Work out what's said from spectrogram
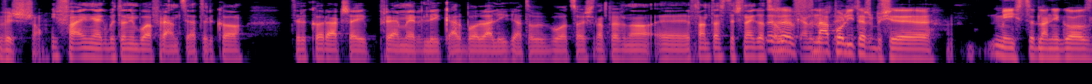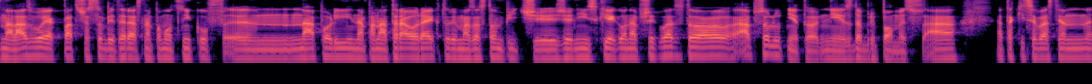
wyższą. I fajnie, jakby to nie była Francja, tylko, tylko raczej Premier League albo La Liga. To by było coś na pewno y, fantastycznego. Co Że w Napoli też by się miejsce dla niego znalazło. Jak patrzę sobie teraz na pomocników y, Napoli, na pana Traore, który ma zastąpić y, Zielińskiego na przykład, to absolutnie to nie jest dobry pomysł. A, a taki Sebastian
